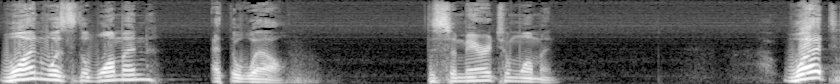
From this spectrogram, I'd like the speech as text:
One was the woman at the well, the Samaritan woman. What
